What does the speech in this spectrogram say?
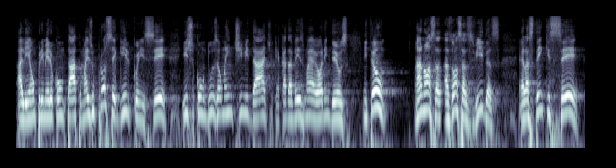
ali é um primeiro contato. Mas o prosseguir conhecer, isso conduz a uma intimidade que é cada vez maior em Deus. Então, nossa, as nossas vidas, elas têm que ser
